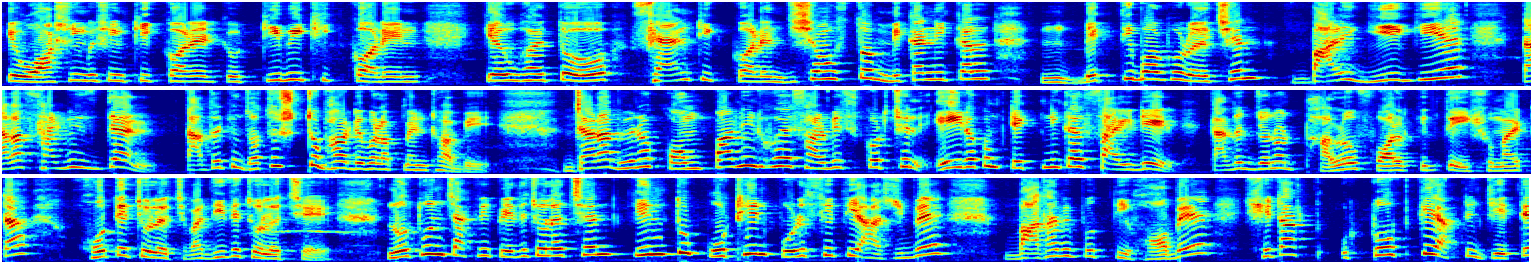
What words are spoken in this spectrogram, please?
কেউ ওয়াশিং মেশিন ঠিক করেন, কেউ টিভি ঠিক করেন, কেউ হয়তো ফ্যান ঠিক করেন। যে সমস্ত মেকানিক্যাল ব্যক্তিবর্গ রয়েছেন, বাড়ি গিয়ে গিয়ে তারা সার্ভিস দেন। তাদের কিন্তু যথেষ্ট ভালো ডেভেলপমেন্ট হবে। যারা বিভিন্ন কোম্পানির হয়ে সার্ভিস করছেন এই রকম টেকনিক্যাল সাইডের তাদের জন্য ভালো ফল কিন্তু এই সময়টা হতে চলেছে বা দিতে চলেছে। নতুন চাকরি পেতে চলেছেন, কিন্তু কঠিন পরিস্থিতি আসবে, বাধা বিপত্তি হবে, সেটা টোপকে আপনি যেতে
